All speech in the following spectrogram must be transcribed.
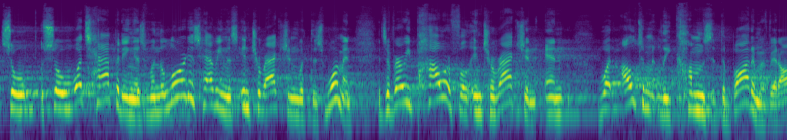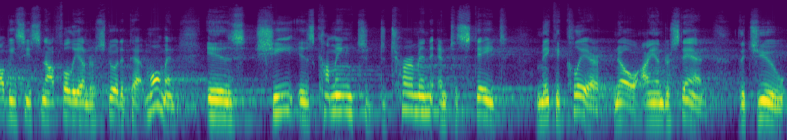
So, so what's happening is when the Lord is having this interaction with this woman, it's a very powerful interaction. And what ultimately comes at the bottom of it, obviously it's not fully understood at that moment, is she is coming to determine and to state, make it clear no, I understand that you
